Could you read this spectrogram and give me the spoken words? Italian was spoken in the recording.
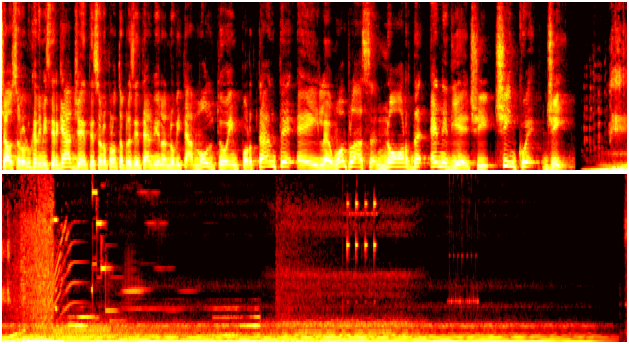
Ciao, sono Luca di Mr. Gadget e sono pronto a presentarvi una novità molto importante, è il OnePlus Nord N10 5G.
